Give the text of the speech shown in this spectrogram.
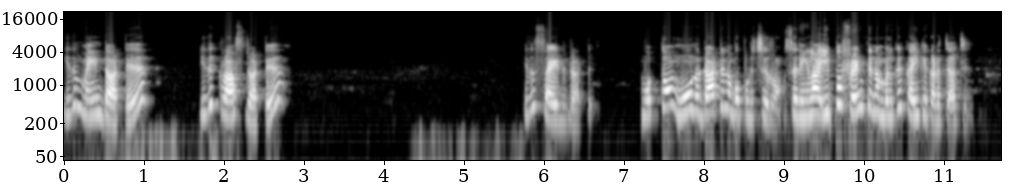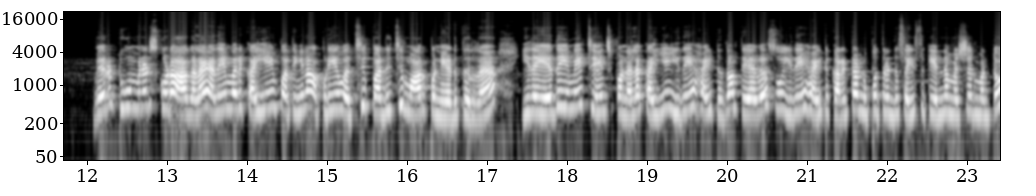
இது மெயின் டாட்டு இது கிராஸ் டாட்டு இது சைடு டாட்டு மொத்தம் மூணு டாட்டு நம்ம பிடிச்சிடுறோம். சரிங்களா? இப்போ ஃப்ரண்ட்டு நம்மளுக்கு கைக்கு கிடச்சாச்சு. வெறும் டூ மினிட்ஸ் கூட ஆகலை. அதே மாதிரி கையையும் பார்த்தீங்கன்னா அப்படியே வச்சு பதிச்சு மார்க் பண்ணி எடுத்துடுறேன். இதை எதையுமே சேஞ்ச் பண்ணலை. கையும் இதே ஹைட்டு தான் தேவை. ஸோ இதே ஹைட்டு கரெக்டாக முப்பத்தி ரெண்டு சைஸுக்கு என்ன மெஷர்மெண்ட்டோ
